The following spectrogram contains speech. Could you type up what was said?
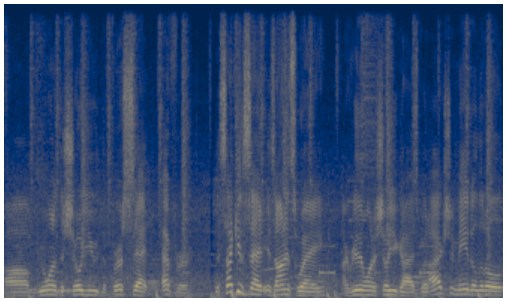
Um, we wanted to show you the first set ever. The second set is on its way. I really want to show you guys, but I actually made a little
